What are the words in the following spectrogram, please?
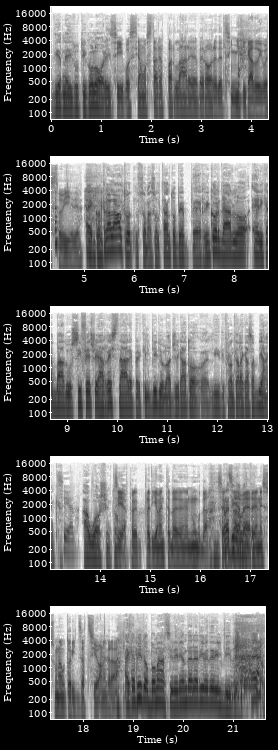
dirne di tutti i colori. Sì, possiamo stare a parlare per ore del significato di questo video. Ecco, tra l'altro, insomma, soltanto per, per ricordarlo, Erika Badu si fece arrestare perché il video lo ha girato eh, lì di fronte alla Casa Bianca, Sì, eh. a Washington. Sì, è pr- praticamente da- nuda, senza Praticamente. avere nessuna autorizzazione, tra l'altro. Hai capito, Bomarzi? Devi andare a rivedere il video. Ecco,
